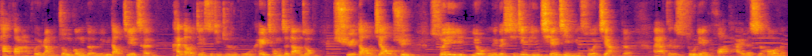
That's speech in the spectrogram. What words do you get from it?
它反而会让中共的领导阶层看到一件事情，就是我可以从这当中学到教训。所以有那个习近平前几年所讲的，哎呀，这个苏联垮台的时候呢，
